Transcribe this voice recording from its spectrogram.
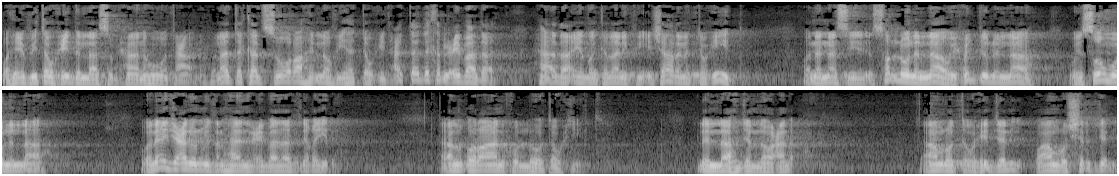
وهي في توحيد الله سبحانه وتعالى. فلا تكاد سورة إلا فيها التوحيد. حتى ذكر العبادات. هذا أيضا كذلك في إشارة للتوحيد وأن الناس يصلوا لله ويحجوا لله ويصوموا لله ولا يجعلون مثل هذه العبادات لغيره. القرآن كله توحيد لله جل وعلا. أمر التوحيد جلي وأمر الشرك جلي.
